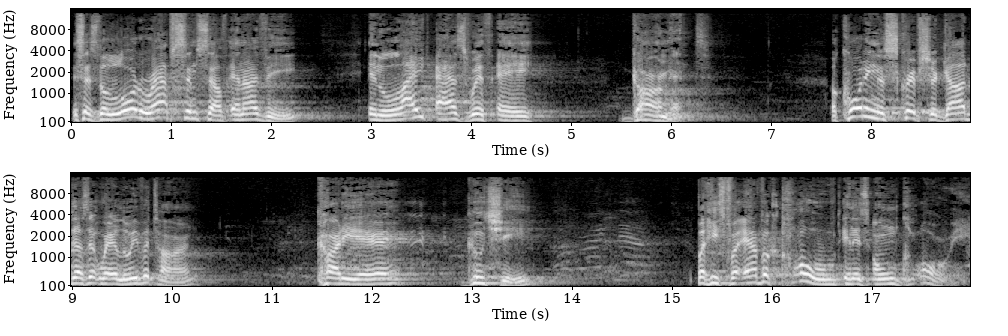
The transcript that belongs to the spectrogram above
It says, The Lord wraps himself, NIV, in light as with a garment. According to scripture, God doesn't wear Louis Vuitton, Cartier, Gucci, but he's forever clothed in his own glory.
